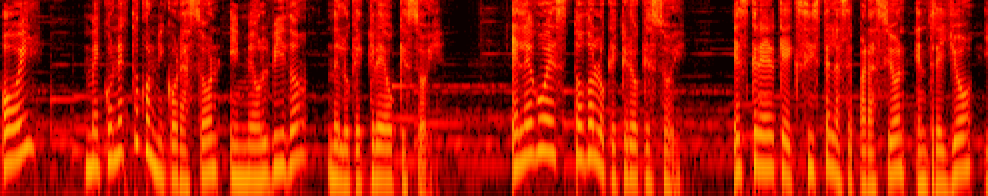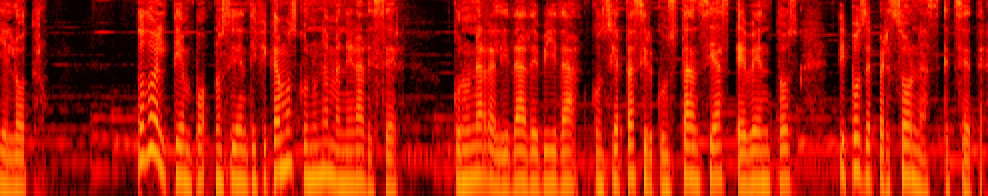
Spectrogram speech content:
Hoy me conecto con mi corazón y me olvido de lo que creo que soy. El ego es todo lo que creo que soy. Es creer que existe la separación entre yo y el otro. Todo el tiempo nos identificamos con una manera de ser con una realidad de vida, con ciertas circunstancias, eventos, tipos de personas, etc.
